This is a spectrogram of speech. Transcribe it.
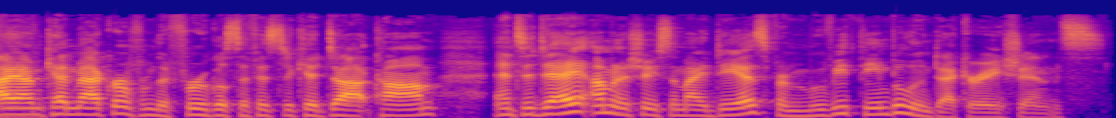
Hi, I'm Ken Macron from thefrugalsophisticate.com, and today I'm going to show you some ideas for movie-themed balloon decorations.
